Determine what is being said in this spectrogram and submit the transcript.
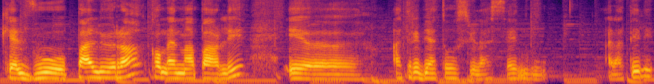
qu'elle vous parlera comme elle m'a parlé et euh, à très bientôt sur la scène ou à la télé.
